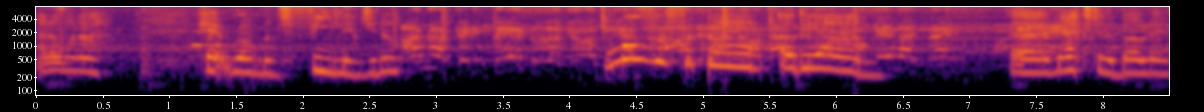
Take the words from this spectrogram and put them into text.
I don't wanna hit Roman's feelings, you know? I'm not getting paid to let you Move your flipping ugly arm. Uh, next to the bowling.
